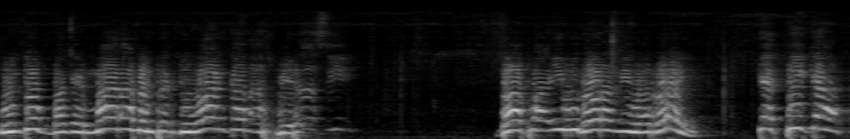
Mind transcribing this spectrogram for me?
untuk bagaimana memperjuangkan aspirasi Bapak Ibu dorang Roy ketika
